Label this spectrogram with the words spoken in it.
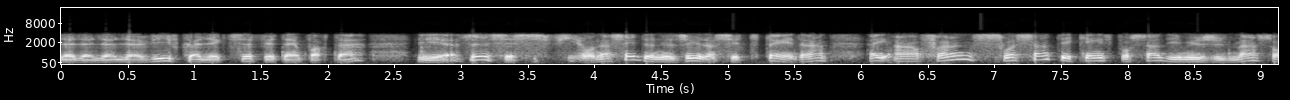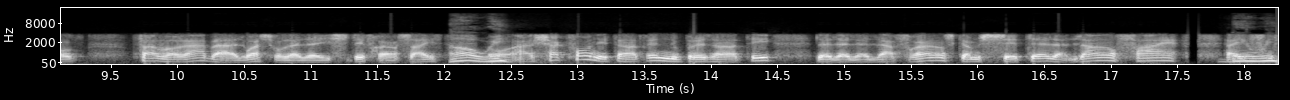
le, vivre collectif est important. Et on essaie de nous dire, là, c'est tout un drame. en France, 75% des musulmans sont favorables à la loi sur la laïcité française. Ah oui. à chaque fois, on est en train de nous présenter la, France comme si c'était l'enfer. Ben il faut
